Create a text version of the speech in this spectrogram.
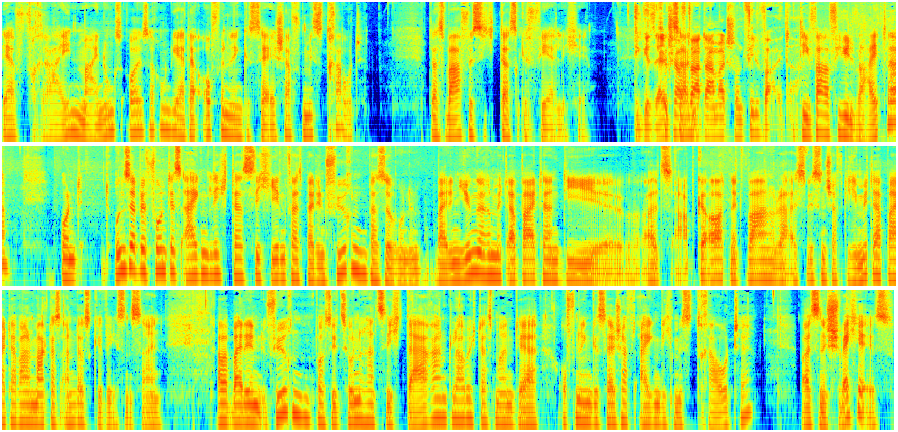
der freien Meinungsäußerung, ja der offenen Gesellschaft misstraut. Das war für sich das Gefährliche. Die Gesellschaft war damals schon viel weiter. Die war viel weiter. Und unser Befund ist eigentlich, dass sich jedenfalls bei den führenden Personen, bei den jüngeren Mitarbeitern, die äh, als Abgeordnet waren oder als wissenschaftliche Mitarbeiter waren, mag das anders gewesen sein. Aber bei den führenden Positionen hat sich daran, glaube ich, dass man der offenen Gesellschaft eigentlich misstraute, weil es eine Schwäche ist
